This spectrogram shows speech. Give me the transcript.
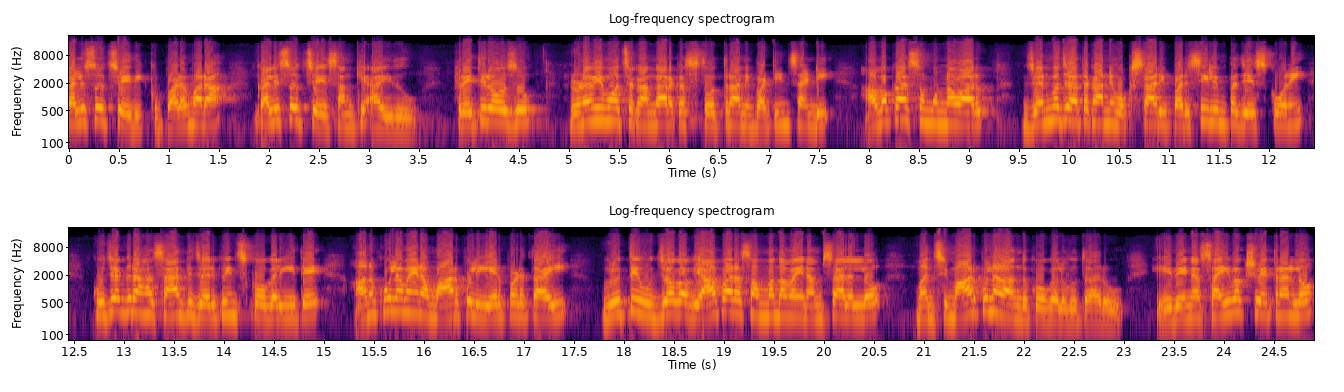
కలిసొచ్చే దిక్కు పడమర కలిసొచ్చే సంఖ్య ఐదు. ప్రతిరోజు రుణ విమోచ అంగారక స్తోత్రాన్ని పఠించండి. అవకాశం ఉన్నవారు జన్మజాతకాన్ని ఒకసారి పరిశీలింపజేసుకొని కుజగ్రహ శాంతి జరిపించుకోగలిగితే అనుకూలమైన మార్పులు ఏర్పడతాయి. వృత్తి ఉద్యోగ వ్యాపార సంబంధమైన అంశాలలో మంచి మార్పులను అందుకోగలుగుతారు. ఏదైనా శైవ క్షేత్రంలో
